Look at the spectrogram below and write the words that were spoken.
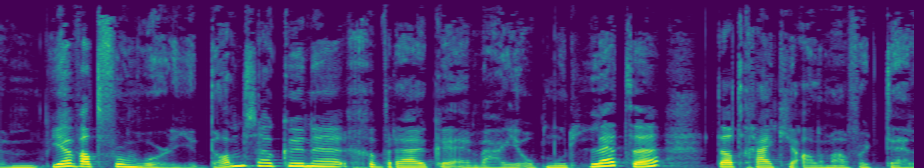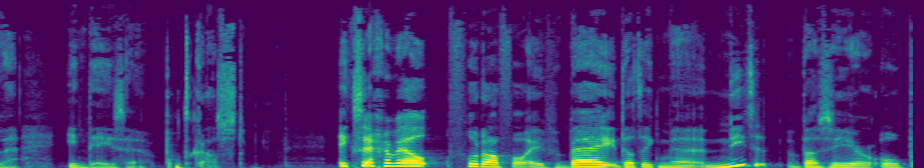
um, ja, wat voor woorden je dan zou kunnen gebruiken en waar je op moet letten, dat ga ik je allemaal vertellen in deze podcast. Ik zeg er wel vooraf al even bij dat ik me niet baseer op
